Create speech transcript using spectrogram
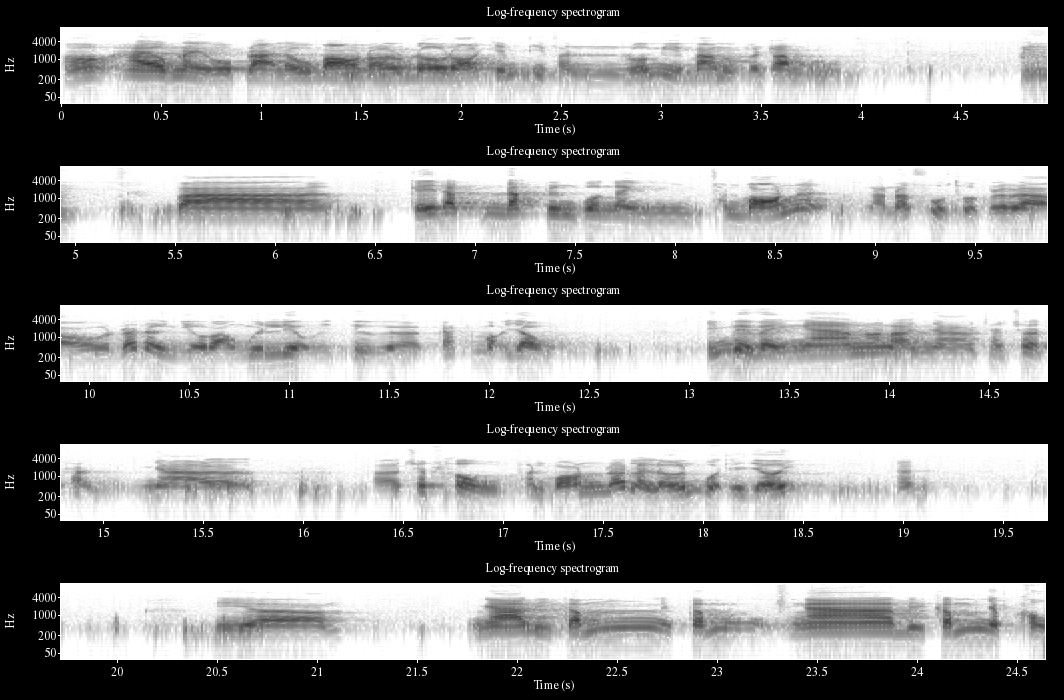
Đó hai ông này gộp lại đâu bao đâu, đâu đó chiếm thị phần lúa mì 30 phần trăm. Và cái đặc đặc trưng của ngành phân bón á, là nó phụ thuộc vào rất là nhiều vào nguyên liệu từ các loại dầu chính vì vậy nga nó là nhà sản xuất nhà uh, xuất khẩu phân bón rất là lớn của thế giới Đấy. thì uh, nga bị cấm cấm nga bị cấm nhập khẩu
